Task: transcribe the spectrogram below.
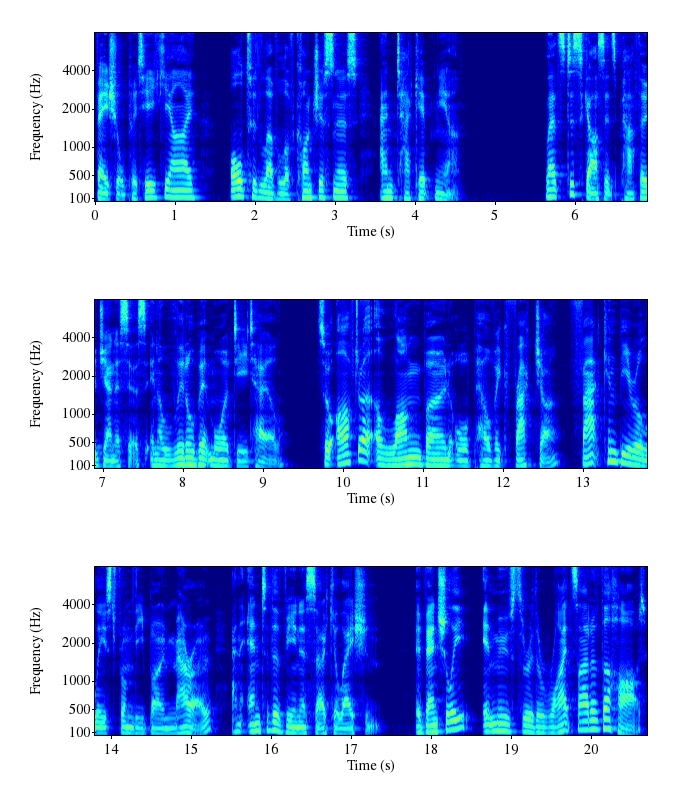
facial petechiae, altered level of consciousness, and tachypnea. Let's discuss its pathogenesis in a little bit more detail. So, after a long bone or pelvic fracture, fat can be released from the bone marrow and enter the venous circulation. Eventually, it moves through the right side of the heart,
